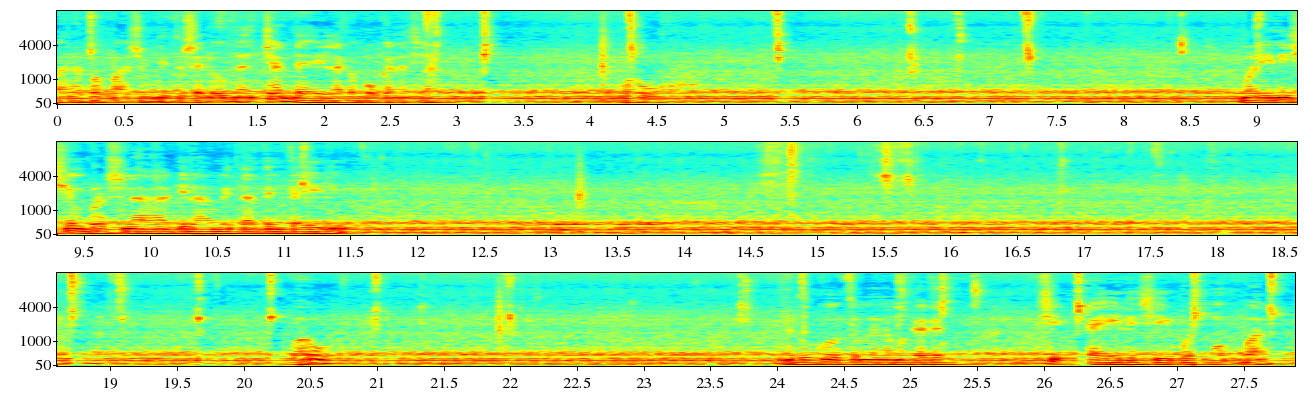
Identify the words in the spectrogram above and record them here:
Para papasok dito sa loob ng tiyan dahil nakabuka na siya. Wow! Malinis yung brush na ginamit natin kaili. Wow! Nagugutom na naman agad si Kylie si Boy Mukbang.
